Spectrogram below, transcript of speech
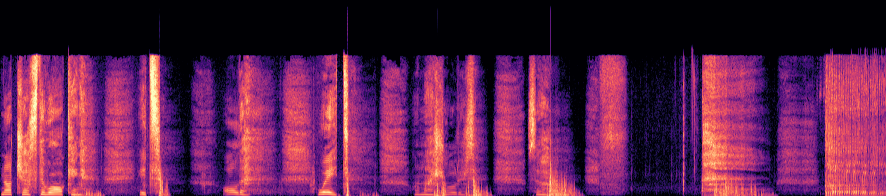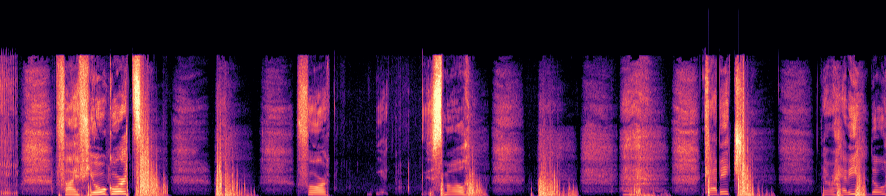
not just the walking, it's all the weight on my shoulders. So five yogurts, four small cabbage. They are heavy though.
